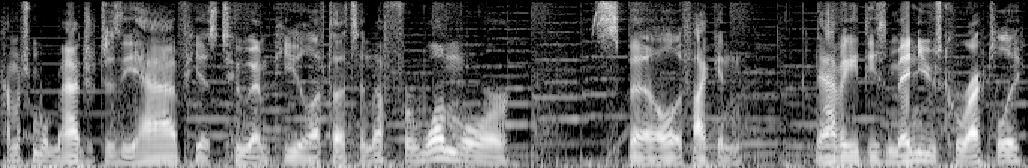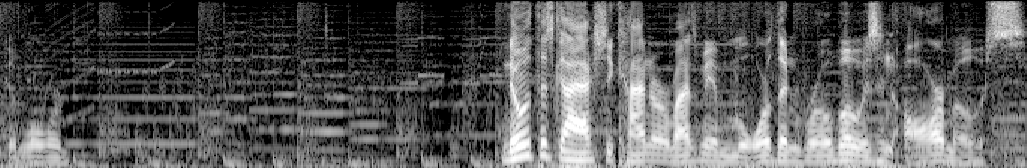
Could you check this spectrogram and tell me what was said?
How much more magic does he have? He has 2 MP left. That's enough for one more spell if I can navigate these menus correctly. Good lord. You know what this guy actually kind of reminds me of more than Robo is an Armos.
